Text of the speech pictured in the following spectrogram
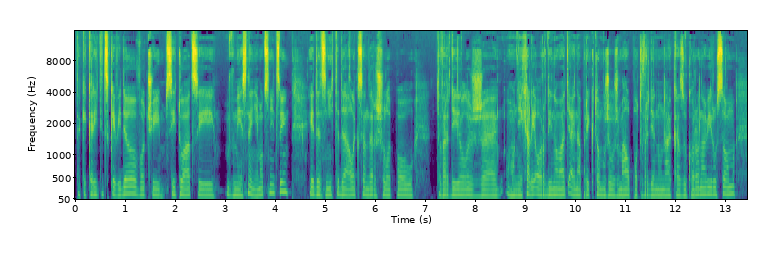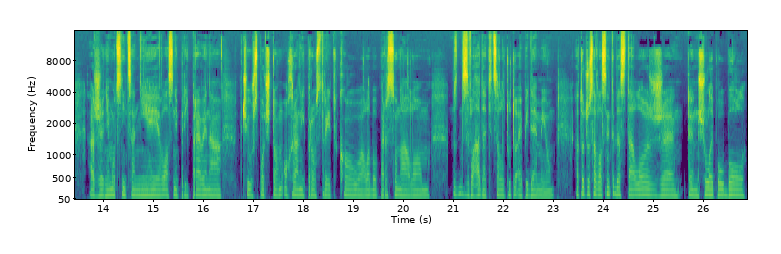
také kritické video voči situácii v miestnej nemocnici. Jeden z nich, teda Alexander Šulepov, tvrdil, že ho nechali ordinovať aj napriek tomu, že už mal potvrdenú nákazu koronavírusom a že nemocnica nie je vlastne pripravená či už s počtom ochranných prostriedkov alebo personálom zvládať celú túto epidémiu. A to, čo sa vlastne teda stalo, že ten Šulepov bol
